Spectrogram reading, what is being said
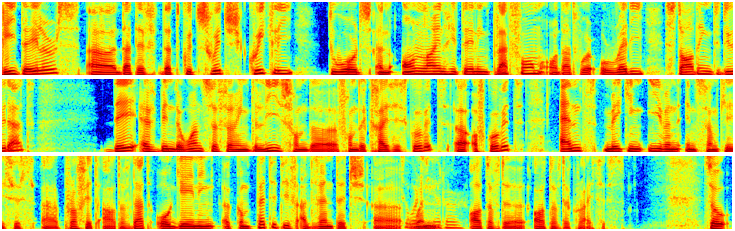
retailers uh, that have, that could switch quickly towards an online retailing platform or that were already starting to do that, they have been the ones suffering the least from the from the crisis COVID uh, of COVID, and making even in some cases uh, profit out of that, or gaining a competitive advantage uh, when out of the out of the crisis. So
